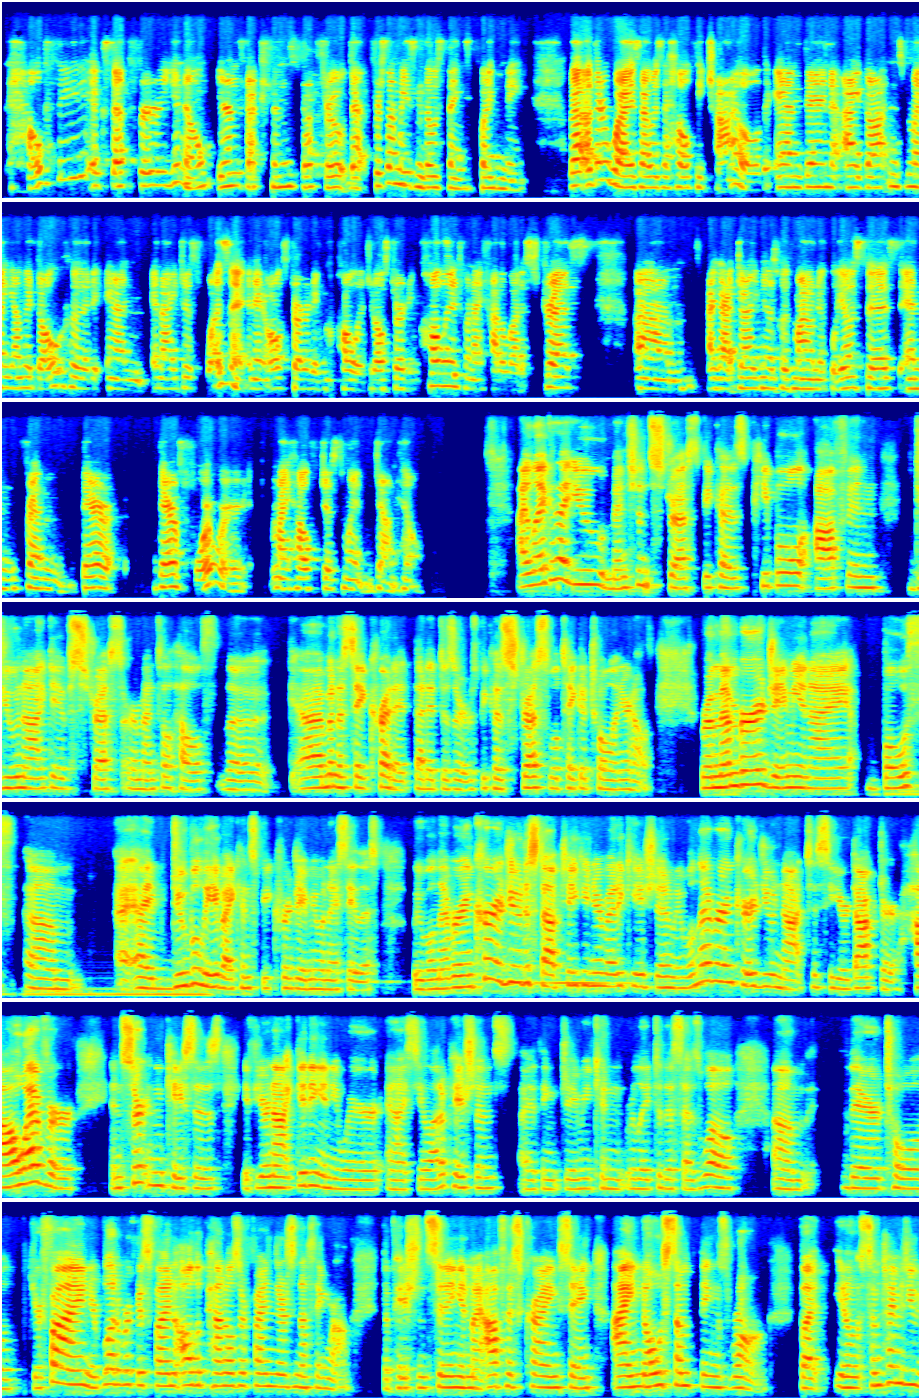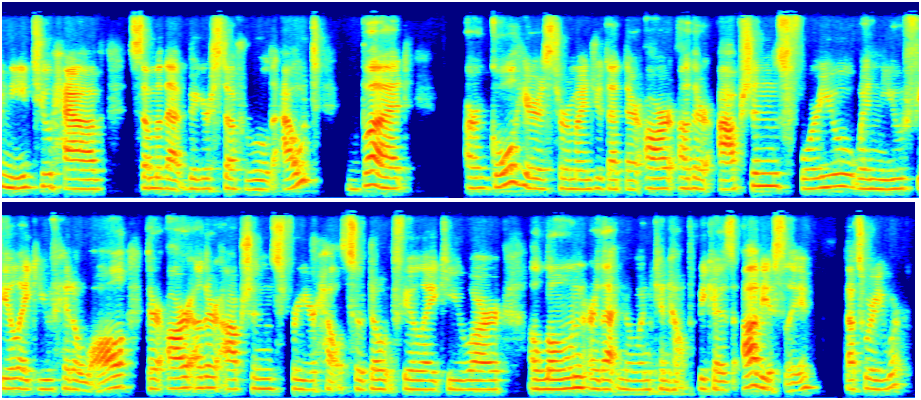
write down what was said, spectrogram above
healthy except for you know ear infections strep throat that for some reason those things plagued me but otherwise i was a healthy child. And then i got into my young adulthood and and i just wasn't. And it all started in college. It all started in college when i had a lot of stress. Um, i got diagnosed with mononucleosis. And from there there forward my health just went downhill I like that you mentioned stress because people often do not give stress or mental health the, I'm going to say credit that it deserves because stress will take a toll on your health. Remember, Jamie and I both um, I, I do believe I can speak for Jamie when I say this. We will never encourage you to stop taking your medication. We will never encourage you not to see your doctor. However, in certain cases, if you're not getting anywhere, and I see a lot of patients, I think Jamie can relate to this as well. Um, they're told you're fine, your blood work is fine, all the panels are fine, there's nothing wrong. The patient sitting in my office crying, saying, I know something's wrong. But you know, sometimes you need to have some of that bigger stuff ruled out. But our goal here is to remind you that there are other options for you when you feel like you've hit a wall. There are other options for your health. So don't feel like you are alone or that no one can help because obviously that's where you were.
